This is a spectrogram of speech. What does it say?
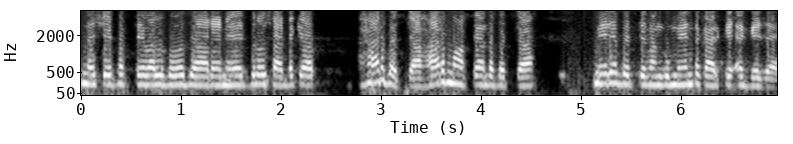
ਨਸ਼ੇ ਪੱਤੇ ਵੱਲ ਬਹੁਤ ਜਾ ਰਹੇ ਨੇ। ਇਧਰੋਂ ਛੱਡ ਕੇ ਹਰ ਬੱਚਾ ਹਰ ਮਾਪਿਆਂ ਦਾ ਬੱਚਾ ਮੇਰੇ ਬੱਚੇ ਵਾਂਗੂ ਮਿਹਨਤ ਕਰਕੇ ਅੱਗੇ ਜਾਏ।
